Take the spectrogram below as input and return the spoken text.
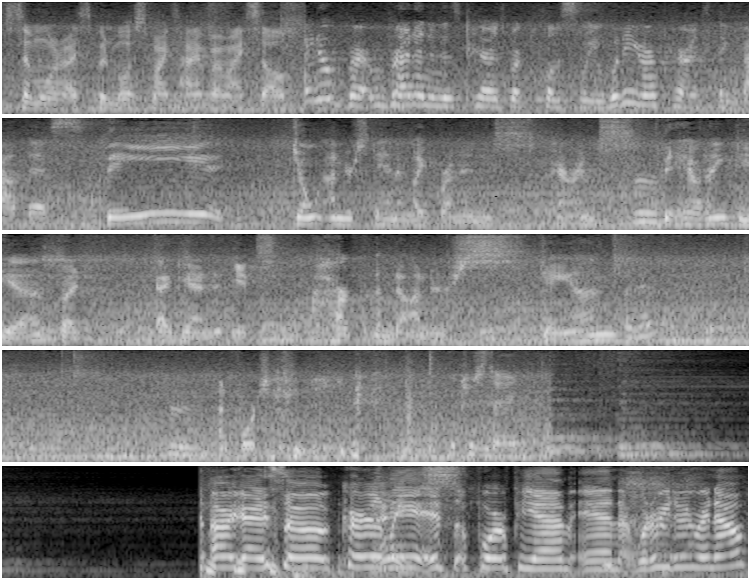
similar. I spend most of my time by myself. I know Bre- Brennan and his parents work closely. What do your parents think about this? They don't understand it like Brennan's parents. Mm. They have an idea, but again, it's hard for them to understand. unfortunately. Interesting. All right, guys. So currently Thanks. it's 4 p.m. and what are we doing right now?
